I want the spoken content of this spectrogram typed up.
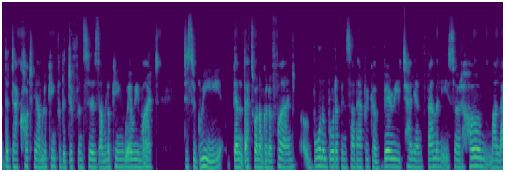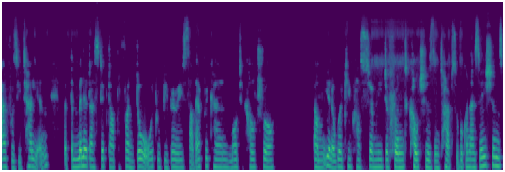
the dichotomy, I'm looking for the differences, I'm looking where we might disagree, then that's what I'm going to find. Born and brought up in South Africa, very Italian family. So at home, my life was Italian. But the minute I stepped out the front door, it would be very South African, multicultural. Um, you know, working across so many different cultures and types of organizations,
